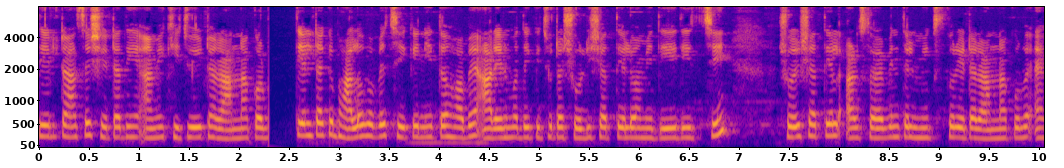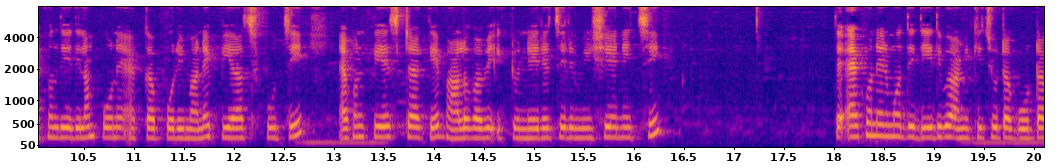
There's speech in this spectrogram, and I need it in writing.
তেলটা আছে সেটা দিয়ে আমি খিচুড়িটা রান্না করব। তেলটাকে ভালোভাবে ছেঁকে নিতে হবে। আর এর মধ্যে কিছুটা সরিষার তেলও আমি দিয়ে দিচ্ছি। সরিষার তেল আর সয়াবিন তেল মিক্স করে এটা রান্না করব। এখন দিয়ে দিলাম পনে এক কাপ পরিমাণে পেঁয়াজ কুচি। এখন পেঁয়াজটাকে ভালোভাবে একটু নেড়ে চেড়ে মিশিয়ে নিচ্ছি। তো এখন এর মধ্যে দিয়ে দিব আমি কিছুটা গোটা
